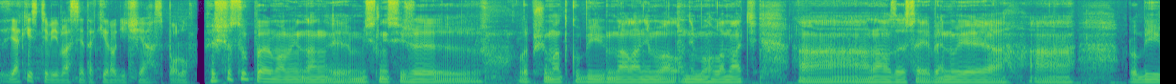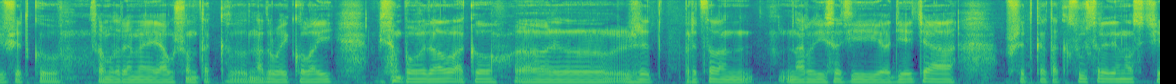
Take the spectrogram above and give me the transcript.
Jakí ste vy vlastne takí rodičia spolu? Ešte super, mamina. Myslím si, že lepšiu matku by mala nemohla, nemohla mať a naozaj sa jej venuje a, a robí všetko. Samozrejme, ja už som tak na druhej koleji, by som povedal, ako, e, že predsa len narodí sa ti dieťa a všetka tak sústredenosť e,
